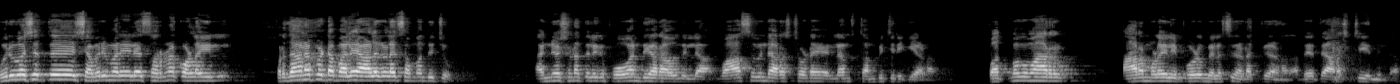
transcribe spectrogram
ഒരു വശത്ത് ശബരിമലയിലെ സ്വർണക്കൊള്ളയിൽ പ്രധാനപ്പെട്ട പല ആളുകളെ സംബന്ധിച്ചും അന്വേഷണത്തിലേക്ക് പോകാൻ തയ്യാറാവുന്നില്ല. വാസുവിന്റെ അറസ്റ്റോടെ എല്ലാം സ്തംഭിച്ചിരിക്കുകയാണ്. പത്മകുമാർ ആറന്മുളയിൽ ഇപ്പോഴും വിലസി നടക്കുകയാണ്. അദ്ദേഹത്തെ അറസ്റ്റ് ചെയ്യുന്നില്ല.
